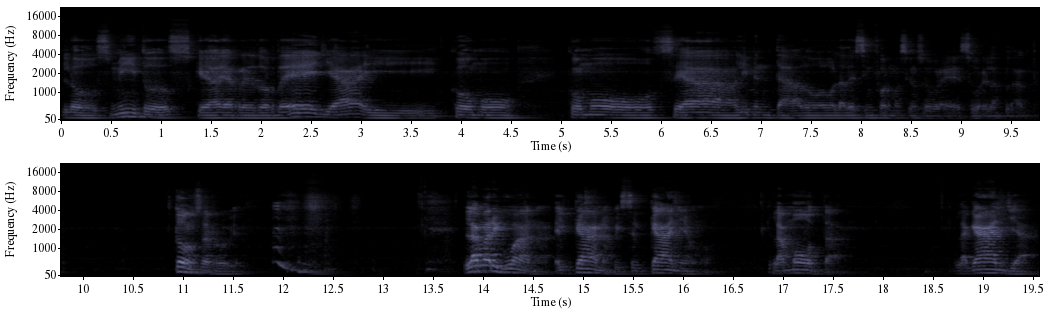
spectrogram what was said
los mitos que hay alrededor de ella y cómo, cómo se ha alimentado la desinformación sobre, sobre la planta. Entonces, Rubia. La marihuana, el cannabis, el cáñamo, la mota, la ganja.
